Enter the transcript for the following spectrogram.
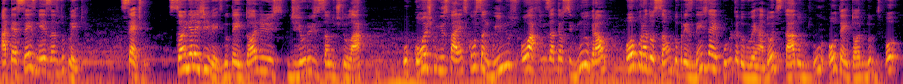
até seis meses antes do pleito. Sétimo são inelegíveis no território de jurisdição do titular o cônjuge e os parentes consanguíneos ou afins até o segundo grau ou por adoção do presidente da República, do governador de estado ou território do, ou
